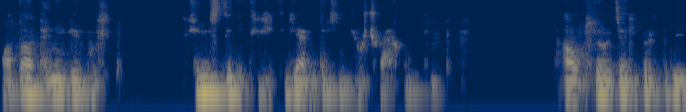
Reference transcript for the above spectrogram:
Одоо таны гэр бүлд Христэд итгэх итгэлийн амьдрал юу ч байхгүй гэдэг та өглөө залбирдаггүй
